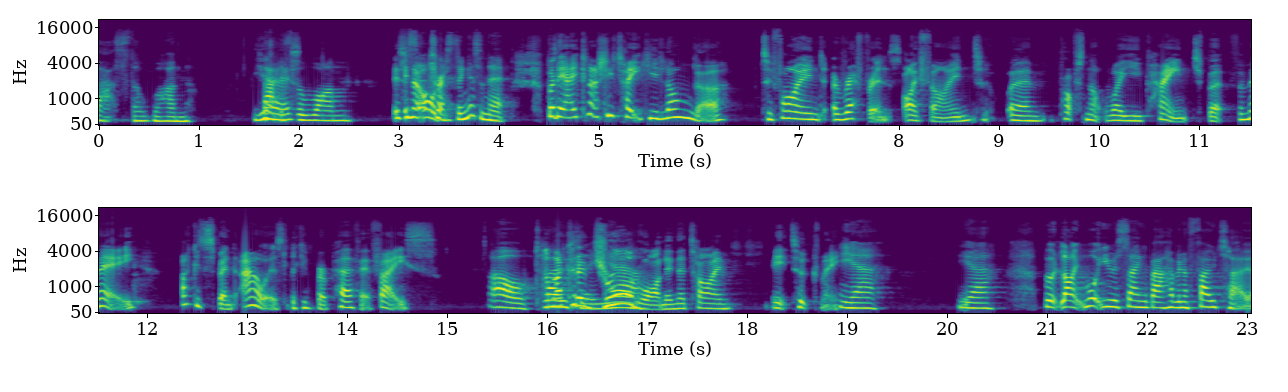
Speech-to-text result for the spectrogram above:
that's the one. yeah. That's the one. Isn't It's it odd? interesting, isn't it? But it, it can actually take you longer to find a reference. I find, um, perhaps not where you paint, but for me, I could spend hours looking for a perfect face, Oh, and. I could have drawn yeah. one in the time it took me. Yeah. Yeah. But like what you were saying about having a photo,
